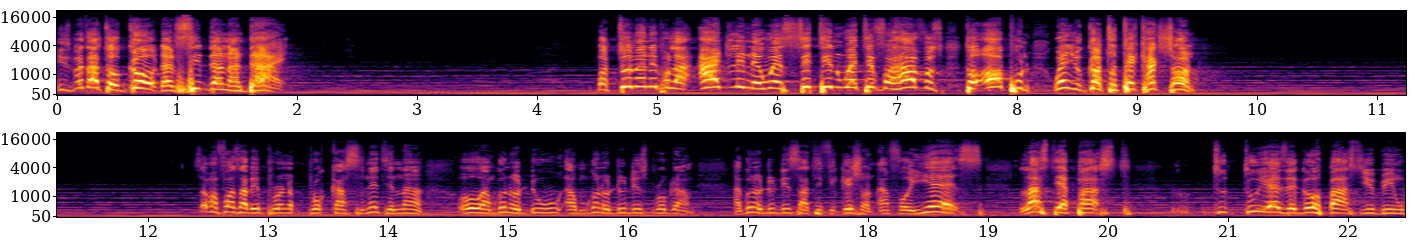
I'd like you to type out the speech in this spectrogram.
It's better to go than sit down and die. But too many people are idling away, sitting, waiting for heavens to open when you got to take action. Some of us have been procrastinating now. Oh, I'm going to do, I'm going to do this program. I'm going to do this certification. And for years, last year passed, two, two years ago passed, you've been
